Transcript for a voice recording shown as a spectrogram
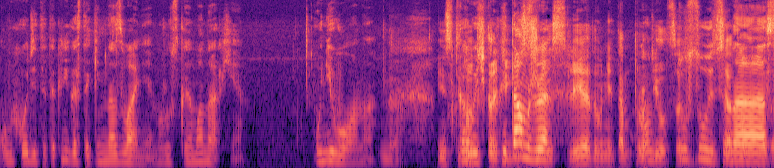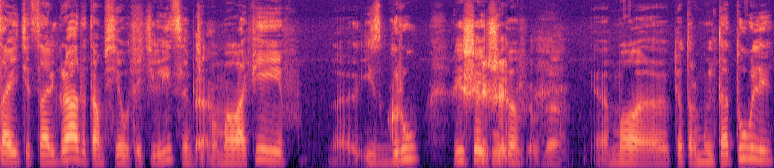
выходит эта книга с таким названием «Русская монархия». У него она. Да. Институт кавычках. И там же исследований там Он трудился. с тусуется 10-го на года. сайте Царьграда, там все вот эти лица, Да. типа Малафеев, э, из ГРУ, Решетников, Решетников, да. Петр Мультатули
